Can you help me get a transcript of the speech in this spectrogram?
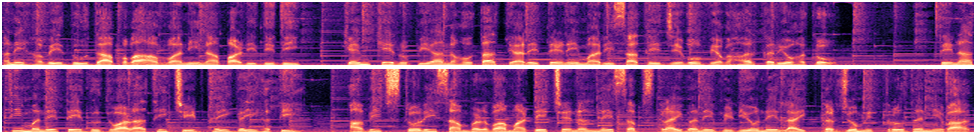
અને હવે દૂધ આપવા આવવાની ના પાડી દીધી. કેમ કે રૂપિયા નહોતા ત્યારે તેણે મારી સાથે જેવો વ્યવહાર કર્યો હતો. તેનાથી મને તે દૂધવાળાથી ચીડ થઈ ગઈ હતી. આવી જ સ્ટોરી સાંભળવા માટે ચેનલને સબસ્ક્રાઇબ અને વિડીયોને લાઇક કરજો મિત્રો, ધન્યવાદ.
